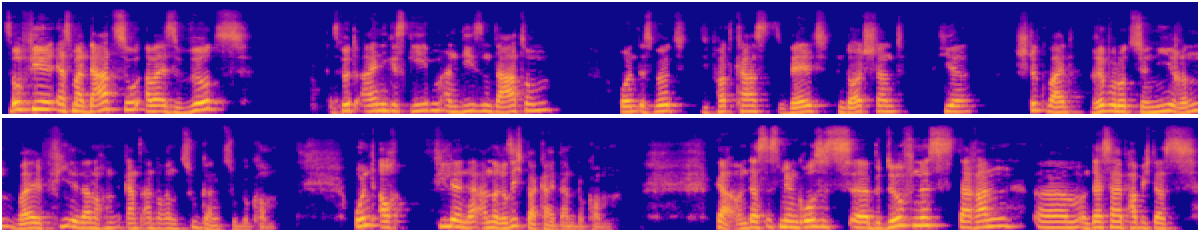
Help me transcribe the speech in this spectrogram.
so viel erstmal dazu, aber es wird, es wird einiges geben an diesem Datum und es wird die Podcast-Welt in Deutschland hier Stück weit revolutionieren, weil viele da noch einen ganz anderen Zugang zu bekommen. Und auch viele eine andere Sichtbarkeit dann bekommen. Ja, und das ist mir ein großes äh, Bedürfnis daran ähm, und deshalb habe ich das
